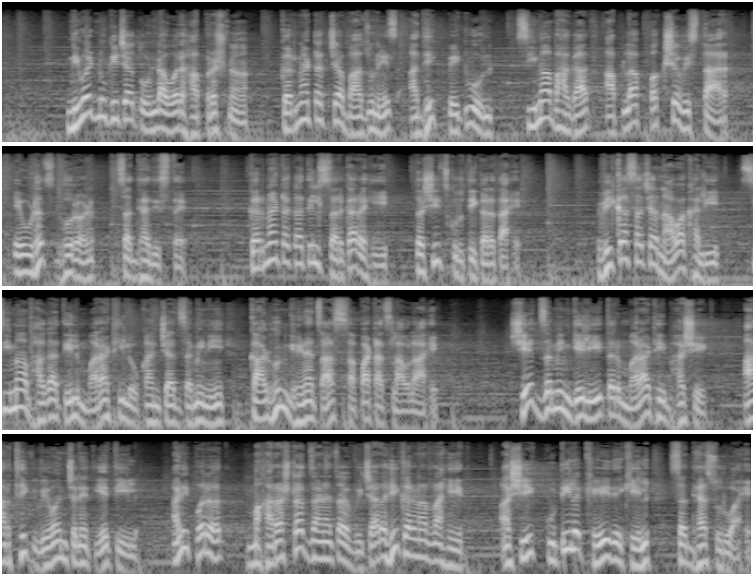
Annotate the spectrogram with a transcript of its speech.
निवडणुकीच्या तोंडावर हा प्रश्न कर्नाटकच्या बाजूनेच अधिक पेटवून सीमा भागात आपला पक्ष विस्तार एवढंच धोरण सध्या दिसतंय. कर्नाटकातील सरकारही तशीच कृती करत आहे. विकासाच्या नावाखाली सीमा भागातील मराठी लोकांच्या जमिनी काढून घेण्याचा सपाटाच लावला आहे. शेत जमीन गेली तर मराठी भाषिक आर्थिक विवंचनेत येतील आणि परत महाराष्ट्रात जाण्याचा विचारही करणार नाहीत अशी कुटील खेळी देखील सध्या सुरू आहे.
